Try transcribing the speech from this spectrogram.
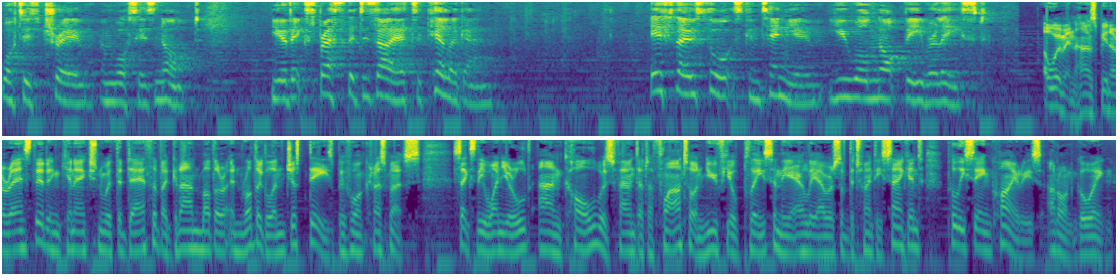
what is true and what is not. You have expressed the desire to kill again. If those thoughts continue, you will not be released. A woman has been arrested in connection with the death of a grandmother in Rutherglen just days before Christmas. 61 year old Anne Call was found at a flat on Newfield Place in the early hours of the 22nd. Police inquiries are ongoing.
